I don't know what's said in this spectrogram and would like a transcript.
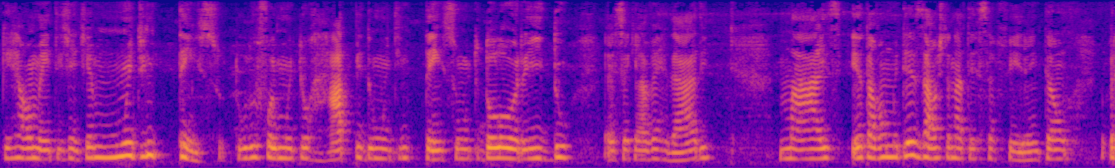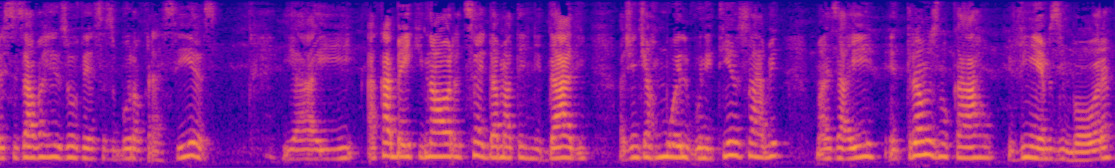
que realmente, gente, é muito intenso. Tudo foi muito rápido, muito intenso, muito dolorido. Essa é a verdade. Mas eu tava muito exausta na terça-feira, então eu precisava resolver essas burocracias. E aí, acabei que na hora de sair da maternidade, a gente arrumou ele bonitinho, sabe? Mas aí, entramos no carro e viemos embora.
